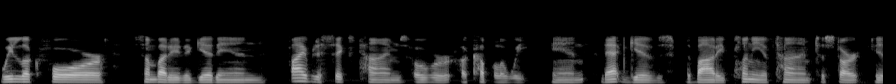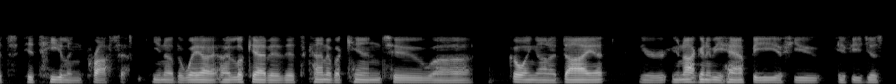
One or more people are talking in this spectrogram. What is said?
We look for somebody to get in five to six times over a couple of weeks and that gives the body plenty of time to start its its healing process. You know, the way I, I look at it, it's kind of akin to uh, going on a diet. You're you're not going to be happy if you if you just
